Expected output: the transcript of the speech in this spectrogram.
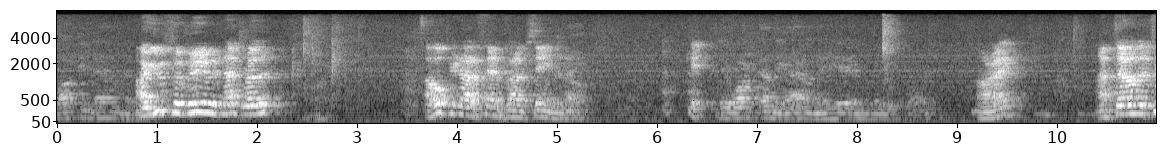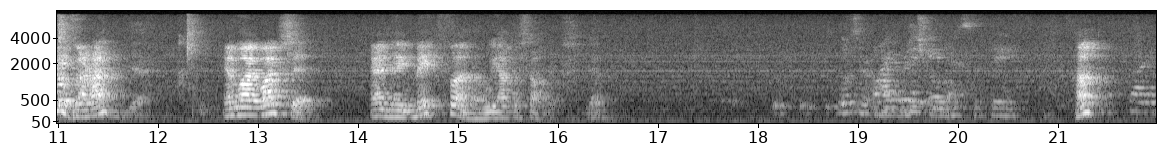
Walking down the. Are you familiar with that, brother? I hope you're not offended what I'm saying tonight. They walk down the aisle and they hit everybody with water. All right? I'm telling the truth, all right? Yeah. And my wife said, and they make fun of we apostolics. Yep. Those are Why all do they rituals that? that they, Huh? Why do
